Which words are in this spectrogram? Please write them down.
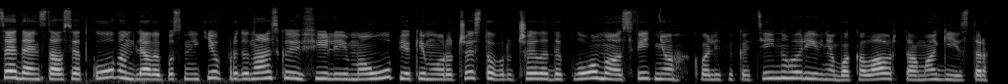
Цей день став святковим для випускників Придунайської філії МАУП, яким урочисто вручили дипломи освітньо-кваліфікаційного рівня бакалавр та магістр.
